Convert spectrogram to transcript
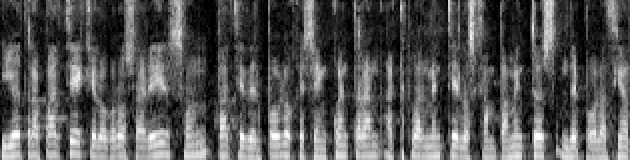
y otra parte que logró salir son parte del pueblo que se encuentran actualmente en los campamentos de población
